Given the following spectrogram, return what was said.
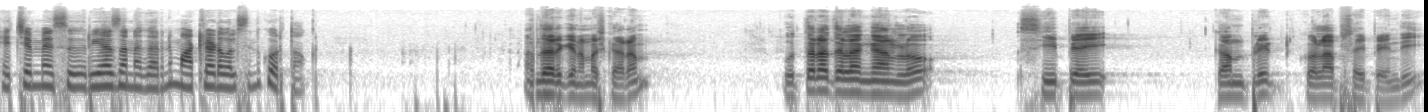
హెచ్ఎంఎస్ రియాజ్ అన్న గారిని మాట్లాడవలసింది కోరుతాం. అందరికీ నమస్కారం. ఉత్తర తెలంగాణలో సిపిఐ కంప్లీట్ కొలాప్స్ అయిపోయింది.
